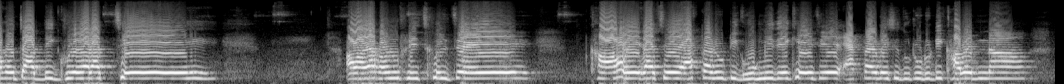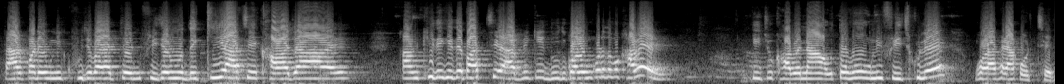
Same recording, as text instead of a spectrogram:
এখন চারদিক ঘুরে বেড়াচ্ছে। আবার এখন ফ্রিজ খুলছে। খাওয়া হয়ে গেছে। একটা রুটি ঘুগনি দিয়ে খেয়েছে একটার বেশি দুটো রুটি খাবেন না। তারপরে উনি খুঁজে বেড়াচ্ছেন ফ্রিজের মধ্যে কি আছে খাওয়া যায়। কারণ খিদে খিদে পাচ্ছে আপনি কি দুধ গরম করে দেবো খাবেন? কিছু খাবে না তবু উনি ফ্রিজ খুলে ঘোরাফেরা করছেন।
